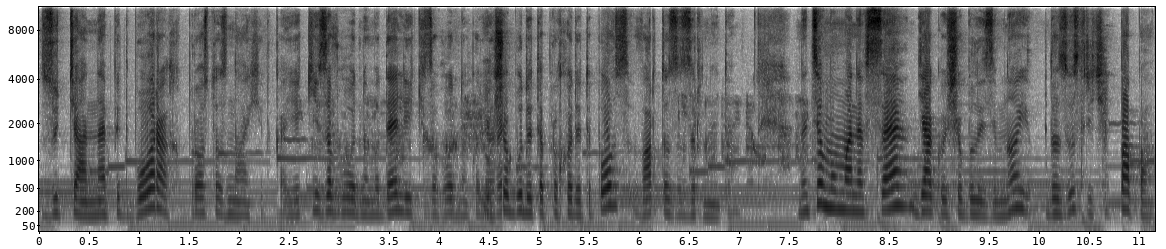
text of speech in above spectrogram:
взуття на підборах, просто знахідка. Які завгодно моделі, які завгодно кольори. Якщо будете проходити повз, варто зазирнути. На цьому в мене все. Дякую, що були зі мною. До зустрічі, Па-па!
